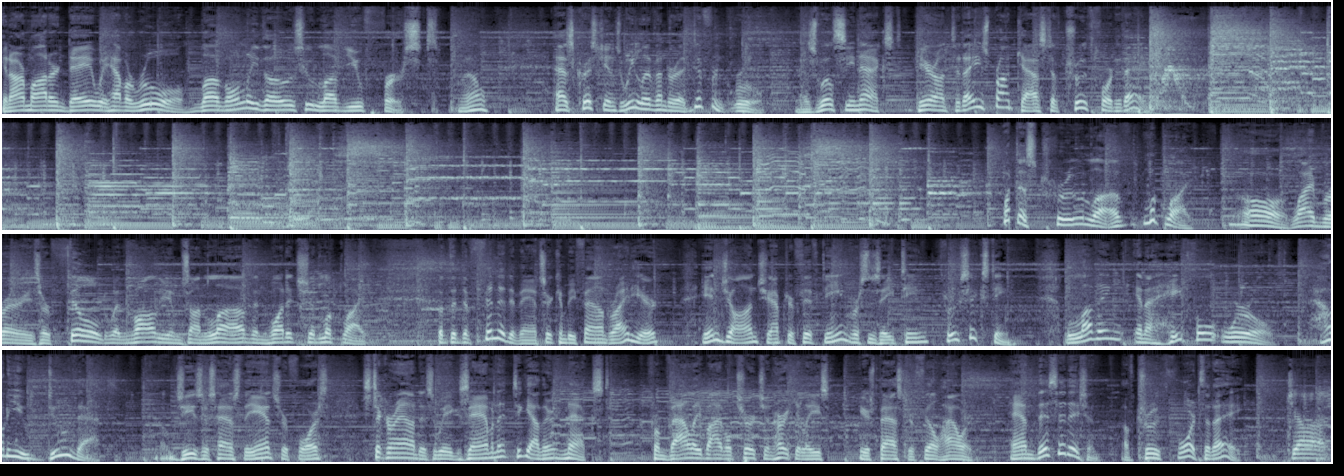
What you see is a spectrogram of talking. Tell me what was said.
In our modern day, we have a rule love only those who love you first. Well, as Christians, we live under a different rule, as we'll see next here on today's broadcast of Truth for Today. What does true love look like? Oh, libraries are filled with volumes on love and what it should look like. But the definitive answer can be found right here in John chapter 15 verses 18 through 16. Loving in a hateful world. How do you do that? Well, Jesus has the answer for us. Stick around as we examine it together next. From Valley Bible Church in Hercules, here's Pastor Phil Howard and this edition of Truth for Today. John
